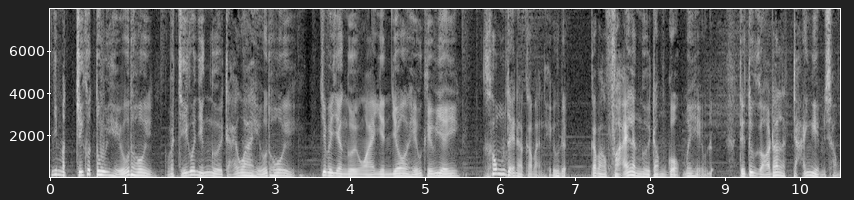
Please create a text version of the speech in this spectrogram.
Nhưng mà chỉ có tôi hiểu thôi, và chỉ có những người trải qua hiểu thôi. Chứ bây giờ người ngoài nhìn vô hiểu kiểu gì? Không thể nào các bạn hiểu được. Các bạn phải là người trong cuộc mới hiểu được. Thì tôi gọi đó là trải nghiệm sống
